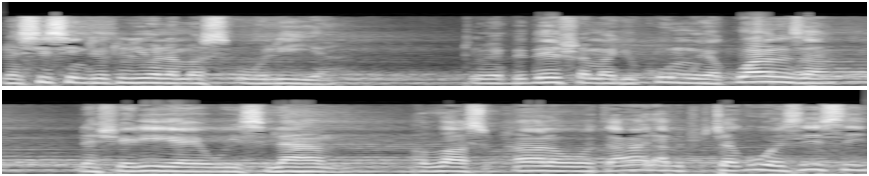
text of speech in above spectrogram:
na sisi ndio tulio na masuhulia, tumebebeshwa majukumu ya kwanza na sheria ya Uislamu. Allah subhanahu wa ta'ala ametuchagua sisi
